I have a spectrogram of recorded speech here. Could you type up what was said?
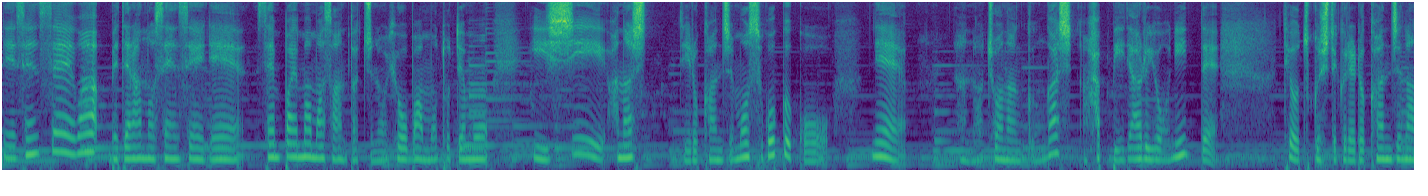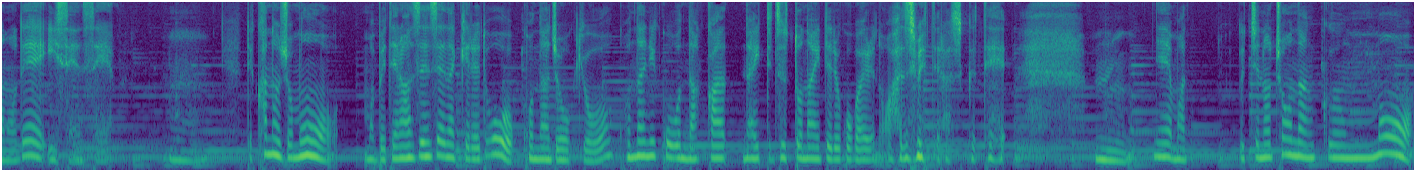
で先生はベテランの先生で先輩ママさんたちの評判もとてもいいし話している感じもすごくこうねあの長男くんがハッピーであるようにって手を尽くしてくれる感じなのでいい先生。で彼女も、まあ、ベテラン先生だけれどこんな状況こんなにこう泣か泣いてずっと泣いてる子がいるのは初めてらしくて。うん。ねまあうちの長男くんも、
